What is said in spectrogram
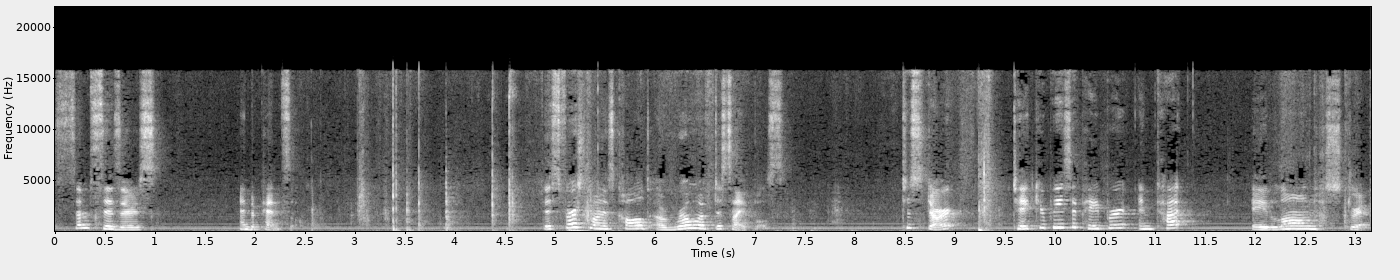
some scissors, and a pencil. This first one is called a row of disciples. To start, take your piece of paper and cut a long strip.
